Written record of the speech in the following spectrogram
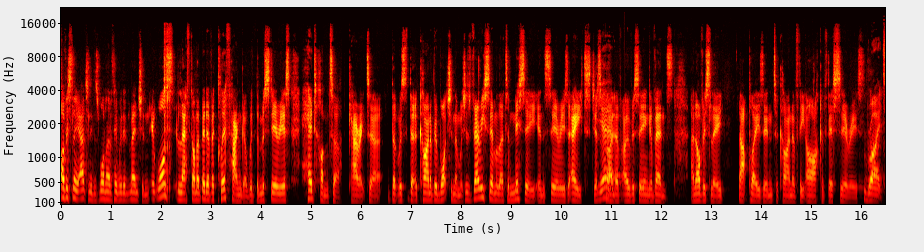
Obviously, actually, there's one other thing we didn't mention. It was left on a bit of a cliffhanger with the mysterious headhunter character that was that had kind of been watching them, which is very similar to Missy in series eight, just kind of overseeing events. And obviously, that plays into kind of the arc of this series. Right.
